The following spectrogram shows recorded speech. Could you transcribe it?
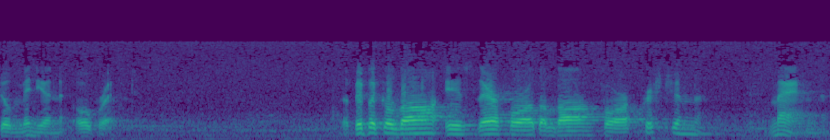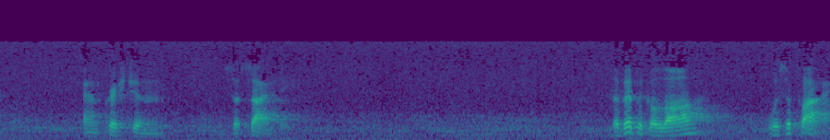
dominion over it. The biblical law is therefore the law for Christian man and Christian society. The biblical law was applied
